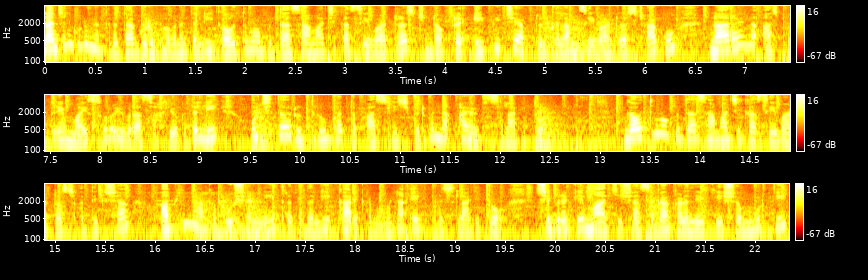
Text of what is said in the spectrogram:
ನಂಜನಗೂಡು ನಗರದ ಗುರುಭವನದಲ್ಲಿ ಗೌತಮ ಬುದ್ಧ ಸಾಮಾಜಿಕ ಸೇವಾ trust doctor APJ Abdul Kalam ಸೇವಾ ಟ್ರಸ್ಟ್ ಹಾಗೂ ನಾರಾಯಣ ಆಸ್ಪತ್ರೆ ಮೈಸೂರು ಇವರ ಸಹಯೋಗದಲ್ಲಿ ಉಚಿತ ಹೃದ್ರೋಗ ತಪಾಸಣೆ ಶಿಬಿರವನ್ನು ಆಯೋಜಿಸಲಾಗಿತ್ತು. ಗೌತಮ ಬುದ್ಧ ಸಾಮಾಜಿಕ ಸೇವಾ ಟ್ರಸ್ಟ್ ಅಧ್ಯಕ್ಷ ಅಭಿನಾಗಭೂಷಣ್ ನೇತೃತ್ವದಲ್ಲಿ ಕಾರ್ಯಕ್ರಮವನ್ನು ಏರ್ಪಡಿಸಲಾಗಿತ್ತು. ಶಿಬಿರಕ್ಕೆ ಮಾಜಿ ಶಾಸಕ ಕಳಲೆ ಕೇಶವಮೂರ್ತಿ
